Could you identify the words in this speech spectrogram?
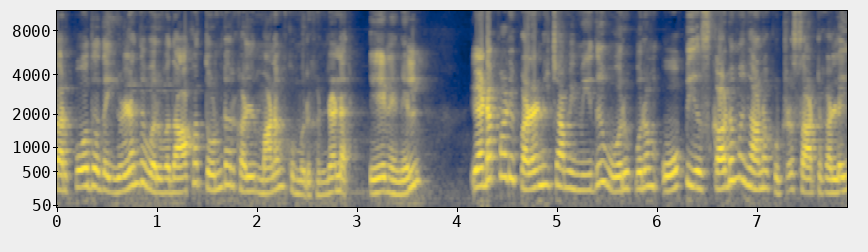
தற்போது அதை இழந்து வருவதாக தொண்டர்கள் மனம் குமுறுகின்றனர். ஏனெனில் எடப்பாடி பழனிசாமி மீது ஒருபுறம் ஓபிஎஸ் கடுமையான குற்றச்சாட்டுகளை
